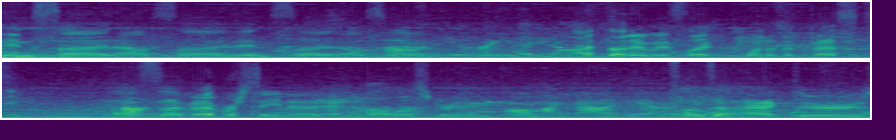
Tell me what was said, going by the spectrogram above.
Inside, outside, inside, outside. Oh, I thought it was like one of the best houses oh. I've ever seen at Howl-O-Scream. Oh my god, yeah. Tons of actors.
